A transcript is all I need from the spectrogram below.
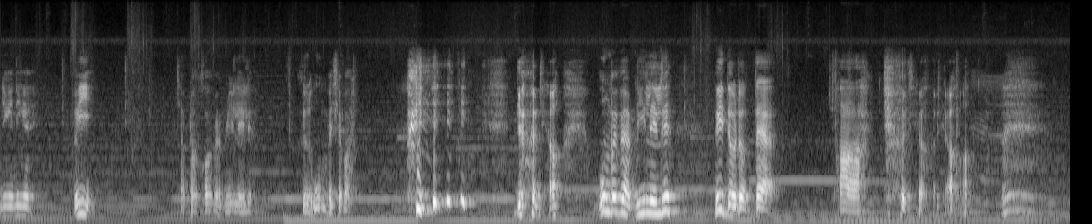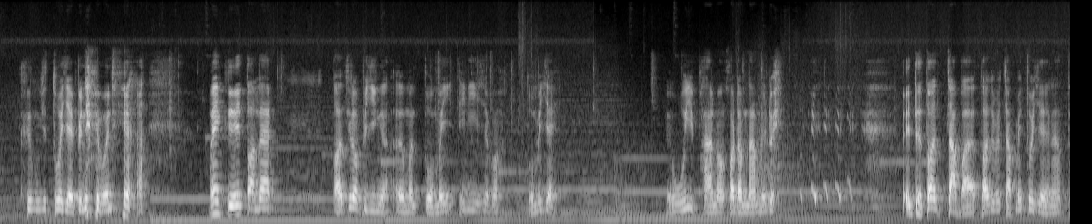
นี่ไงนี่ไง เฮ้ย จับน้องเขาแบบนี้เลยเลยคือเราอุ้มไปใช่ปะเดี๋ยวเดี๋ยวอุ้มไปแบบนี้เลยเลยเฮ้ยเดี๋ยวเดี๋ยวแต่อ่าเดี๋ยวเดี๋ยวเดี๋ยวคือมึงจะตัวใหญ่ไปไหนวะเนี่ย ไม่คือตอนแรก ตอนที่เราไปยิงอะเออมันตัวไม่ไอ้นี่ใช่ปะตัวไม่ใหญ่เอออุ้ยพาน้องเขาดำน้ำเลยด้วย เอ้ยแต่ตอนจับอะตอนจะไปจับไม่ตัวใหญ่นะ แต่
